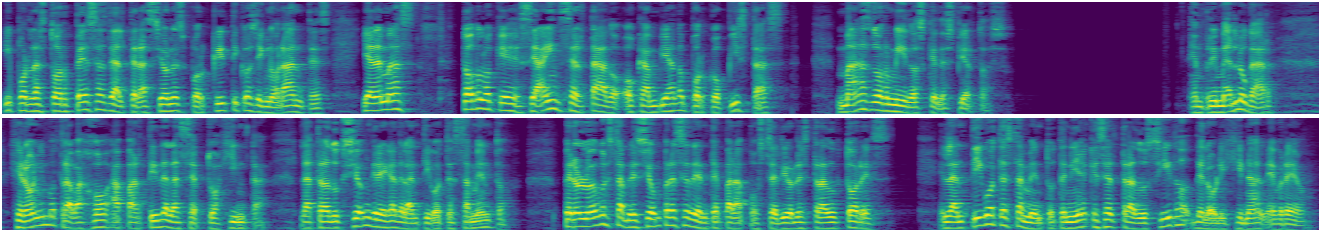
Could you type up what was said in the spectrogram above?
y por las torpezas de alteraciones por críticos ignorantes y además todo lo que se ha insertado o cambiado por copistas más dormidos que despiertos? En primer lugar, Jerónimo trabajó a partir de la Septuaginta, la traducción griega del Antiguo Testamento. pero luego estableció un precedente para posteriores traductores. El Antiguo Testamento tenía que ser traducido del original hebreo.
